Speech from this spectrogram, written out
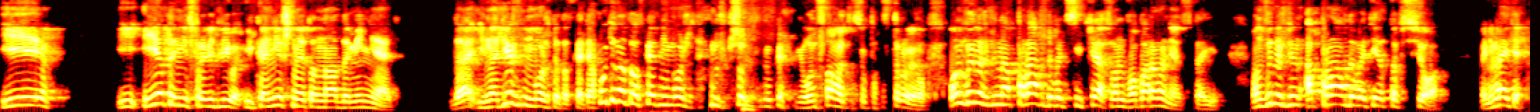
И, и, и это несправедливо. И, конечно, это надо менять. Да? И Надеждин может это сказать, а Путин этого сказать не может, потому что ну, как, он сам это все построил. Он вынужден оправдывать сейчас, он в обороне стоит. Он вынужден оправдывать это все. Понимаете?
